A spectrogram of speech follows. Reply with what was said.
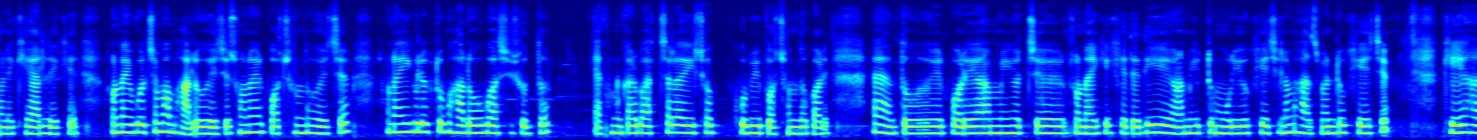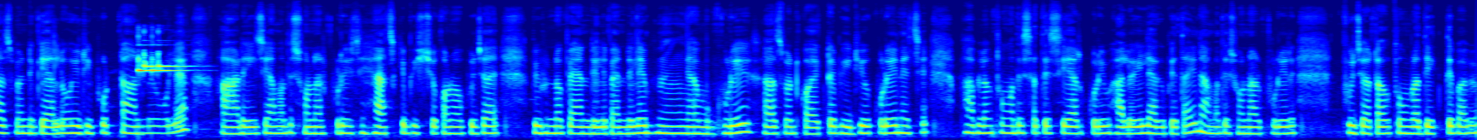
মানে খেয়াল রেখে। সোনাই বলছে, মা, ভালো হয়েছে। সোনাইয়ের পছন্দ হয়েছে। সোনাই এগুলো একটু ভালোবাসে শুদ্ধ। এখনকার বাচ্চারা এইসব খুবই পছন্দ করে। হ্যাঁ তো এরপরে আমি হচ্ছে সোনাইকে খেতে দিয়ে আমি একটু মুড়িও খেয়েছিলাম হাজব্যান্ডও খেয়েছে। খেয়ে হাজব্যান্ড গেল, ওই রিপোর্টটা আনবে বলে। আর এই যে আমাদের সোনারপুরে যে আজকে বিশ্বকর্মা পূজায় বিভিন্ন প্যান্ডেলে প্যান্ডেলে ঘুরে হাজব্যান্ড কয়েকটা ভিডিও করে এনেছে। ভাবলাম তোমাদের সাথে শেয়ার করি, ভালোই লাগবে, তাই না? আমাদের সোনারপুরের পূজাটাও তোমরা দেখতে পাবে।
